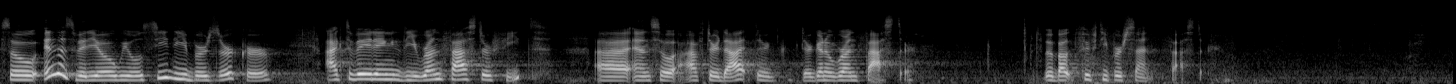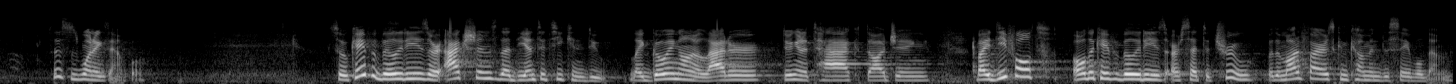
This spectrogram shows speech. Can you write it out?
So in this video, we will see the Berserker activating the run faster feat. Uh, and so after that, they're, they're going to run faster, about 50% faster. So this is one example. So capabilities are actions that the entity can do, like going on a ladder, doing an attack, dodging. By default, all the capabilities are set to true, but the modifiers can come and disable them.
